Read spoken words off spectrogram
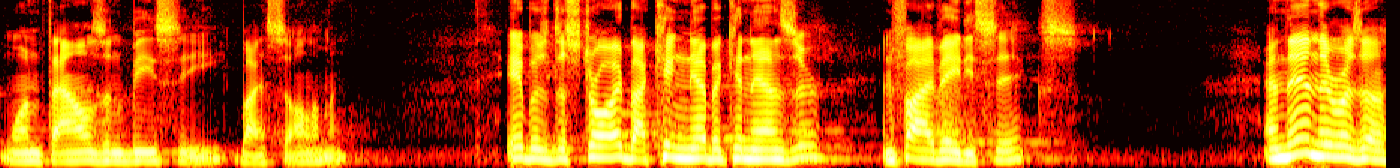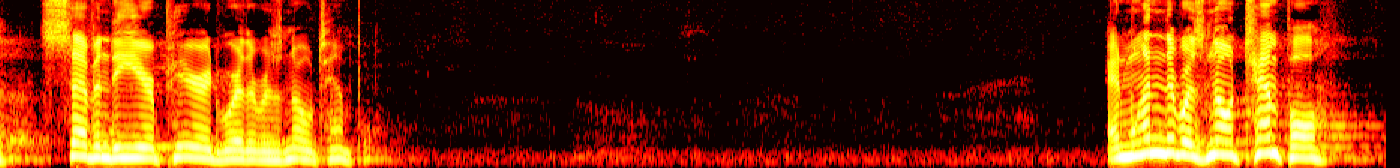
1000 BC by Solomon. It was destroyed by King Nebuchadnezzar in 586. And then there was a 70 year period where there was no temple. And when there was no temple,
